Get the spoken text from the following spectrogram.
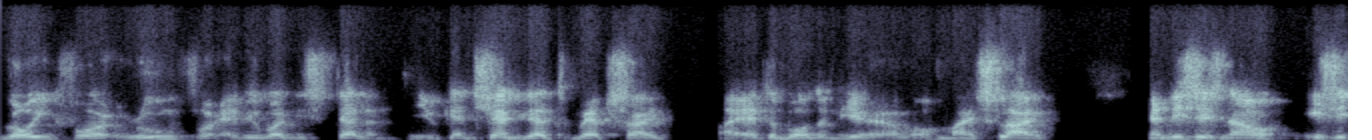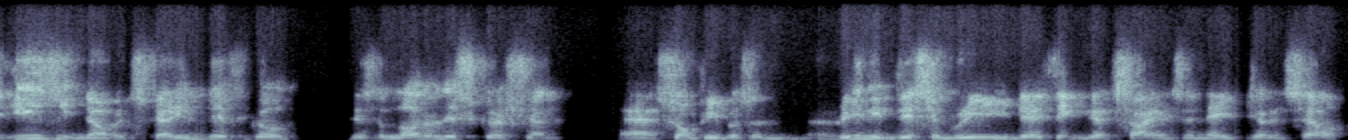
going for room for everybody's talent. You can check that website at the bottom here of, of my slide. And this is now, is it easy? No, it's very difficult. There's a lot of discussion. Uh, some people really disagree. They think that science and nature and cell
